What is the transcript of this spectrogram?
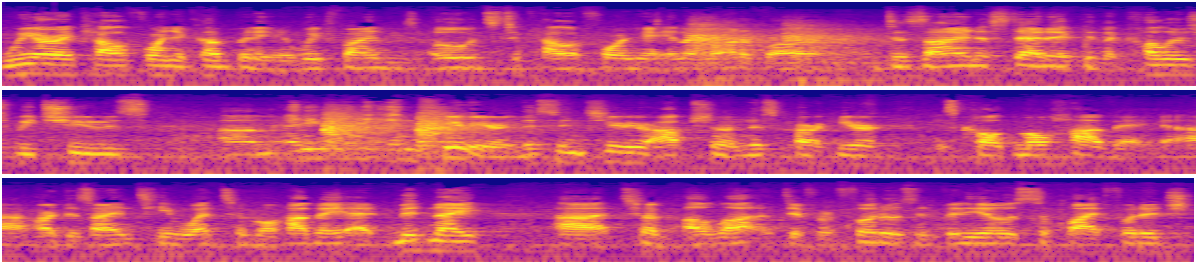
we are a California company, and we find these odes to California in a lot of our design aesthetic and the colors we choose. Um, and even the interior, this interior option on this car here is called Mojave. Uh, our design team went to Mojave at midnight, uh, took a lot of different photos and videos, supply footage,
